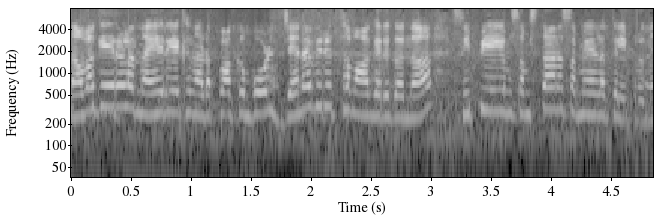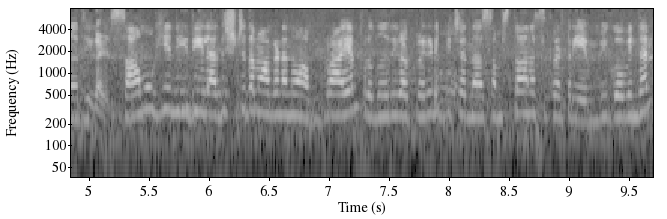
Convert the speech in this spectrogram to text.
നവകേരള നയരേഖ നടപ്പാക്കുമ്പോൾ ജനവിരുദ്ധമാകരുതെന്ന് സി പി ഐ എം സംസ്ഥാന സമ്മേളനത്തിൽ പ്രതിനിധികൾ സാമൂഹ്യനീതിയിൽ അധിഷ്ഠിതമാകണമെന്ന അഭിപ്രായം പ്രതിനിധികൾ പ്രകടിപ്പിച്ചെന്ന് സംസ്ഥാന സെക്രട്ടറി എം വി ഗോവിന്ദൻ.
